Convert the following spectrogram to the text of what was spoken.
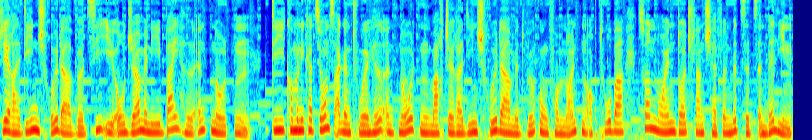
Geraldine Schröder wird CEO Germany bei Hill Knowlton. Die Kommunikationsagentur Hill Knowlton macht Geraldine Schröder mit Wirkung vom 9. Oktober zur neuen Deutschlandchefin mit Sitz in Berlin.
